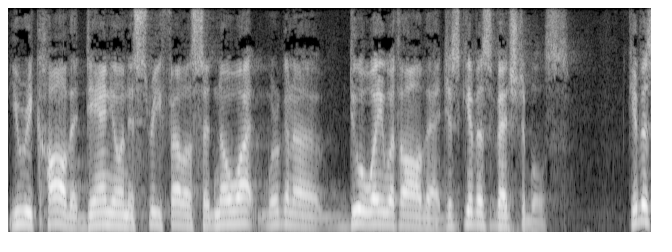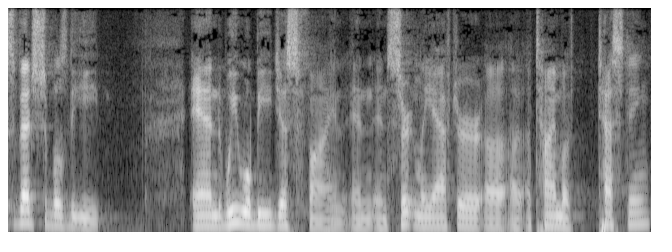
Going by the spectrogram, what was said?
you recall that Daniel and his three fellows said, Know what? We're going to do away with all that. Just give us vegetables. Give us vegetables to eat, and we will be just fine. And, and certainly, after a, a time of testing,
